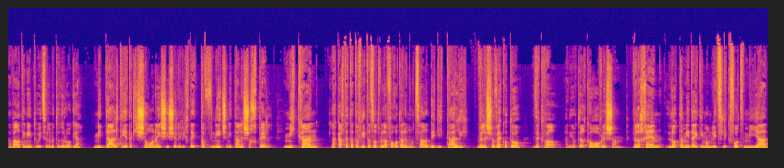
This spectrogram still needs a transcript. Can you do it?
עברתי מאינטואיציה למתודולוגיה, מידלתי את הכישרון האישי שלי לכדי תבנית שניתן לשכפל. מכאן לקחת את התבנית הזאת ולהפוך אותה למוצר דיגיטלי ולשווק אותו, זה כבר, אני יותר קרוב לשם. ולכן לא תמיד הייתי ממליץ לקפוץ מיד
